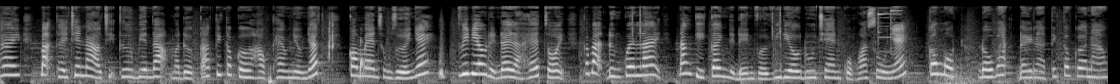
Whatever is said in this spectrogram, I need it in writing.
Hồng Câu 12, bạn thấy trên nào chị Thư biên đạo mà được các tiktoker học theo nhiều nhất? Comment xuống dưới nhé. Video đến đây là hết rồi. Các bạn đừng quên like, đăng ký kênh để đến với video đu chen của Hoa Su nhé. Câu 1, đố bạn đây là tiktoker nào?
